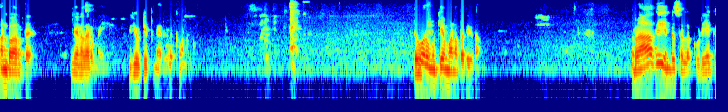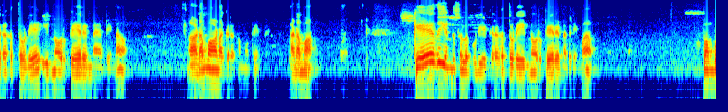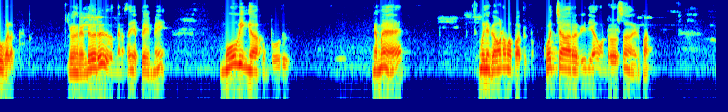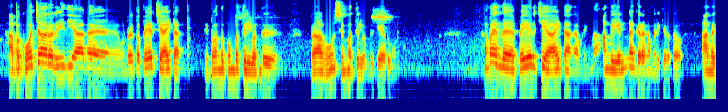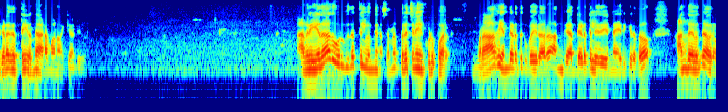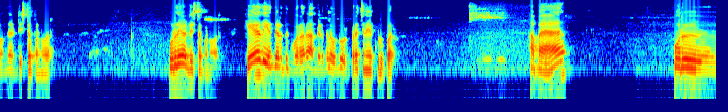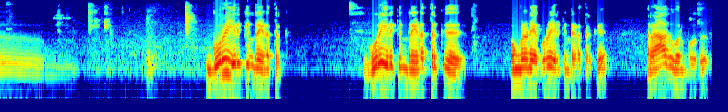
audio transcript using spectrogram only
அன்பார்ந்த எனதருமை யூடியூப் நேர்களுக்கு வணக்கம். இது ஒரு முக்கியமான பதிவு தான் ராகு என்று சொல்லக்கூடிய கிரகத்தோடைய இன்னொரு பேர் என்ன அப்படின்னா அடமான கிரகம் அப்படின்னு அடமானம். கேது என்று சொல்லக்கூடிய கிரகத்துடைய இன்னொரு பேர் என்ன தெரியுமா? பம்பு வழக்கு. இவங்க ரெண்டு பேரும் வந்து என்ன செய்ய எப்பயுமே மூவிங் ஆகும்போது நம்ம கொஞ்சம் கவனமாக பார்த்துக்கணும். கோச்சார ரீதியாக ஒன்றரை வருஷம் இருப்பாங்க. அப்போ கோச்சார ரீதியாக ஒன்று இப்போ பயிற்சி ஆயிட்டாங்க. இப்போ வந்து கும்பத்தில் வந்து ராகுவும் சிம்மத்தில் வந்து கேதுவும் இருக்கும். அப்போ இந்த பெயர்ச்சி ஆயிட்டாங்க அப்படிங்கும்போது அங்கே என்ன கிரகம் இருக்கிறதோ அந்த கிரகத்தை வந்து அடமானம் வைக்க வேண்டியது. அதுல ஏதாவது ஒரு விதத்தில் வந்து என்ன சொன்னா பிரச்சனையை கொடுப்பார். ராகு எந்த இடத்துக்கு போயிறாரோ அங்க அந்த இடத்துல என்ன இருக்கிறதோ அந்த வந்து அவர் வந்து டிஸ்டர்ப் பண்ணுவார். உறுதியா டிஸ்டர்ப் பண்ணுவார். கேது எந்த இடத்துக்கு போறாரோ அந்த இடத்துல வந்து ஒரு பிரச்சனையை கொடுப்பார். அப்ப ஒரு குரு இருக்கின்ற இடத்திற்கு குரு இருக்கின்ற இடத்திற்கு உங்களுடைய குரு இருக்கின்ற இடத்திற்கு ராகு வரும்போது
